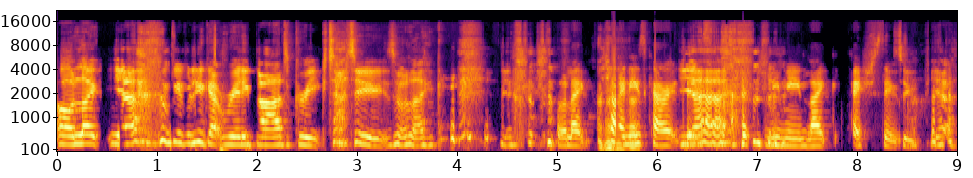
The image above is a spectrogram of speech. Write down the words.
Oh, like yeah, people who get really bad Greek tattoos, or like yeah. Or like Chinese characters Yeah. that actually mean like fish soup? soup. Yeah.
